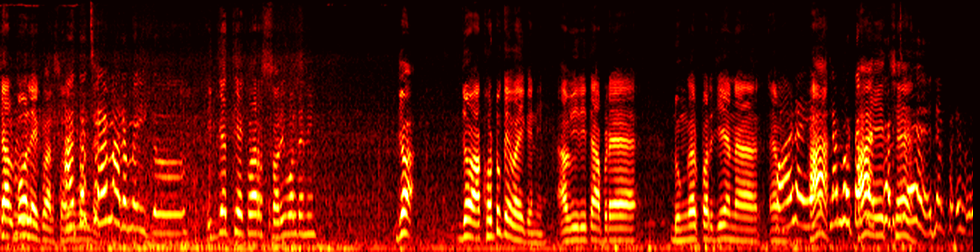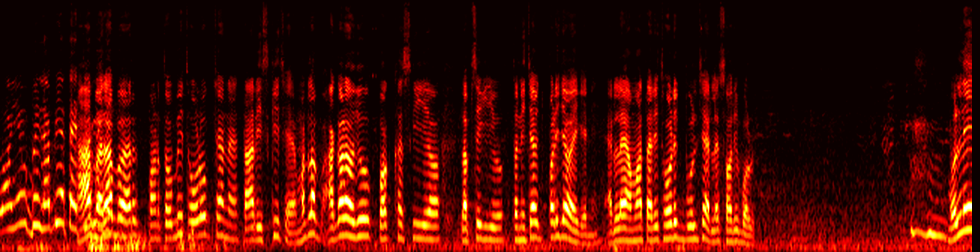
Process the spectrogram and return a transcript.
ચાલ બોલ. એકવાર સોરી તો હા તો છે મારો મે ઈગો. ઇજ્જતથી એકવાર સોરી બોલ દેની જો જો આ ખોટું કહેવાય કે નહીં? આવી રીતે આપણે ડુંગર પર જે ને હા હા એ છે. હા બરાબર. પણ તો બી થોડુંક છે ને તાર રિસ્કી છે. મતલબ આગળ હજુ પગ ખસકી ગયો લપસી ગયું તો નીચે પડી જવાય કે નહીં? એટલે આમાં તારી થોડીક ભૂલ છે એટલે સોરી બોલ. બોલ ને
